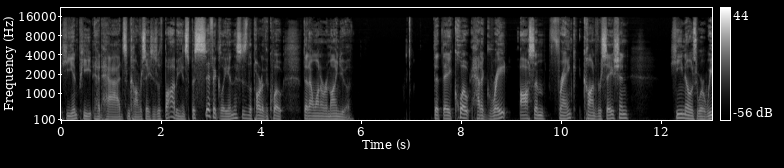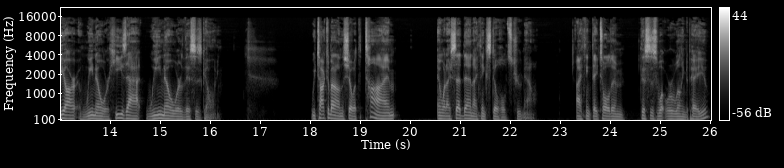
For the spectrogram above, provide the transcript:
he and Pete had had some conversations with Bobby, and specifically, and this is the part of the quote that I want to remind you of, that they, quote, had a great, awesome, frank conversation. He knows where we are, and we know where he's at. We know where this is going. We talked about it on the show at the time, and what I said then, I think still holds true now. I think they told him, This is what we're willing to pay you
